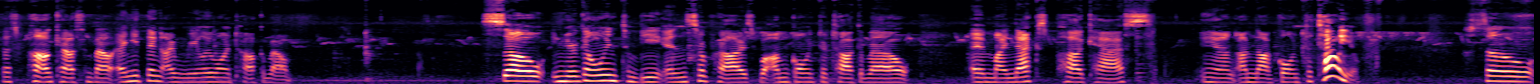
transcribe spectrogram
this podcast about anything I really want to talk about. So, you're going to be in surprise what I'm going to talk about in my next podcast, and I'm not going to tell you. So,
